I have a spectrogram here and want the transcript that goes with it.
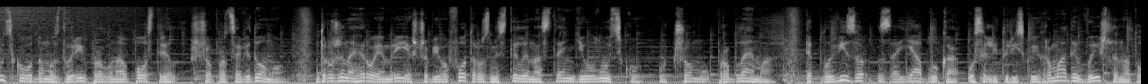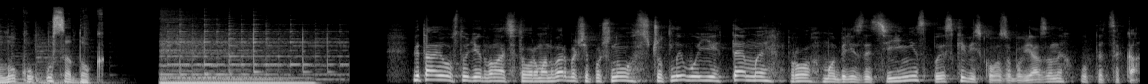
Луцьку в одному з дворів пролунав постріл. Що про це відомо? Дружина героя мріє, щоб його фото розмістили на стенді у Луцьку. У чому проблема? Тепловізор за яблука у селі Турійської громади вийшли на толоку у садок. Вітаю у студії 12-го Роман Вербич і почну з чутливої теми про мобілізаційні списки військовозобов'язаних у ТЦК.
